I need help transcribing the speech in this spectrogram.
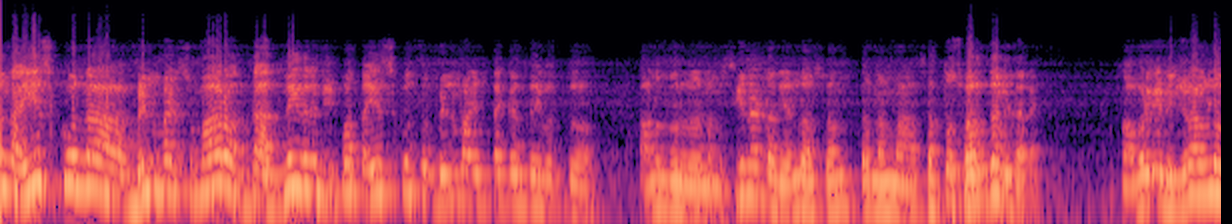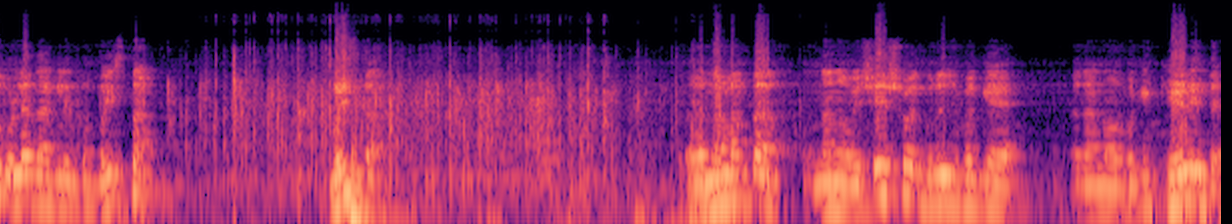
ಒಂದು ಹೈಸ್ಕೂಲ್ನ ಬಿಲ್ಡ್ ಮಾಡಿ ಸುಮಾರು ಅಂತ ಹದಿನೈದರಿಂದ ಇಪ್ಪತ್ತು ಹೈಸ್ಕೂಲ್ಸ್ ಬಿಲ್ಡ್ ಮಾಡಿರ್ತಕ್ಕಂಥ ಇವತ್ತು ಅನುಗುರು ನಮ್ಮ ಸೀನಣ್ಣವ್ರು ಎಲ್ಲ ಸ್ವಂತ ನಮ್ಮ ಸತ್ತು ಸ್ವರ್ಗದಲ್ಲಿದ್ದಾರೆ ಸೊ ಅವರಿಗೆ ನಿಜವಾಗ್ಲೂ ಒಳ್ಳೇದಾಗ್ಲಿ ಅಂತ ಬಯಸ್ತಾ ಬಯಸ್ತಾ ನಮ್ಮಂತ ನಾನು ವಿಶೇಷವಾಗಿ ಗುರುಜಿ ಬಗ್ಗೆ ನಾನು ಅವ್ರ ಬಗ್ಗೆ ಕೇಳಿದ್ದೆ.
